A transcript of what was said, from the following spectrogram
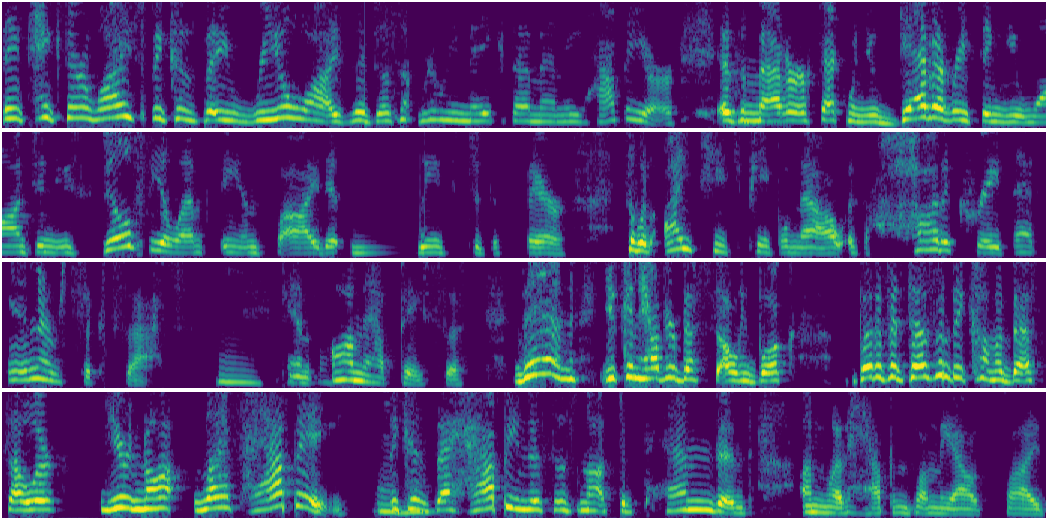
They take their lives because they realize it doesn't really make them any happier. As a matter of fact, when you get everything you want and you still feel empty inside, it leads to despair. So, what I teach people now is how to create that inner success. Mm, and on that basis, then you can have your best selling book. But if it doesn't become a bestseller, you're not less happy mm-hmm. because the happiness is not dependent on what happens on the outside.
